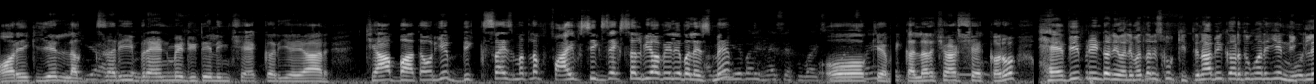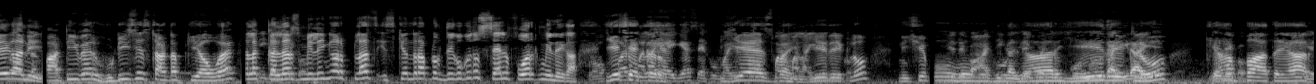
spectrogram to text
और एक ये लग्जरी ब्रांड में डिटेलिंग चेक करिए यार। क्या बात है और ये बिग साइज़ मतलब फाइव सिक्स एक्सएल भी अवेलेबल है इसमें? ओके कलर चार्ट चेक करो। हैवी प्रिंट होने वाली मतलब इसको कितना भी कर दूँगा ना ये निकलेगा नहीं। पार्टी वेयर हुडी से स्टार्टअप किया हुआ है। अलग कलर्स मिलेंगे और प्लस इसके अंदर आप लोग देखोगे तो सेल्फ वर्क मिलेगा। ये चेक करो। यस भाई। ये देख लो। नीचे यार ये देख लो। क्या बात है यार।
